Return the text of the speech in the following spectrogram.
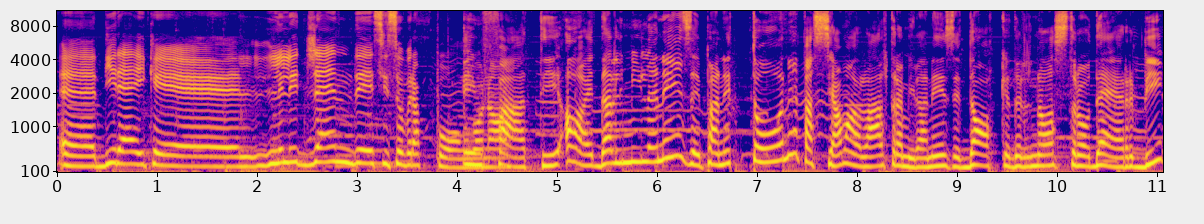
eh, direi che le leggende si E sovrappongono. infatti, oh, e dal milanese panettone passiamo all'altra milanese doc del nostro derby,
